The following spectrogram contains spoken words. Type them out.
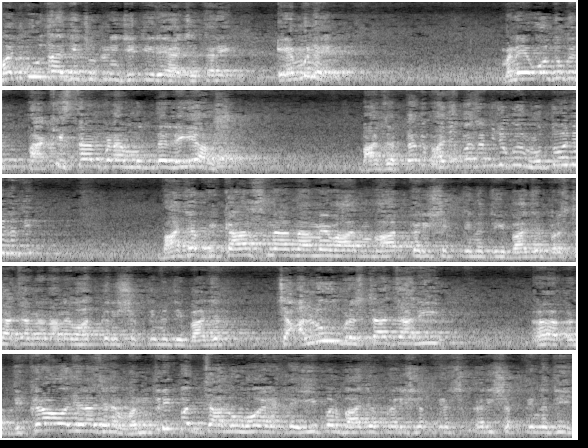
મજબૂતાથી ચૂંટણી જીતી રહ્યા છે. ત્યારે એમણે મને એવું હતું કે પાકિસ્તાન પણ આ મુદ્દે લઈ આવશે. ભાજપ કે ભાજપ પાસે બીજો કોઈ મુદ્દો જ નથી. ભાજપ વિકાસના નામે વાત કરી શકતી નથી. ભાજપ ભ્રષ્ટાચારના નામે વાત કરી શકતી નથી. ભાજપ ચાલુ ભ્રષ્ટાચારી દીકરાઓ જેના છે મંત્રી પદ ચાલુ હોય એટલે એ પણ ભાજપ કરી શકતી નથી.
